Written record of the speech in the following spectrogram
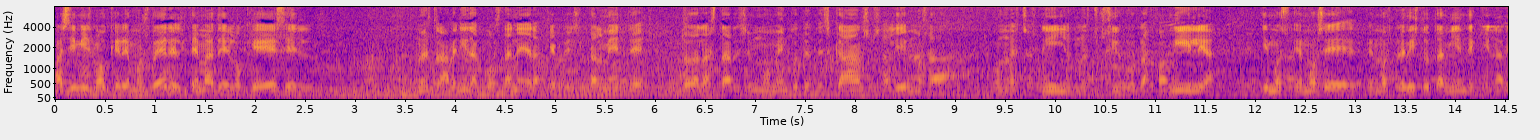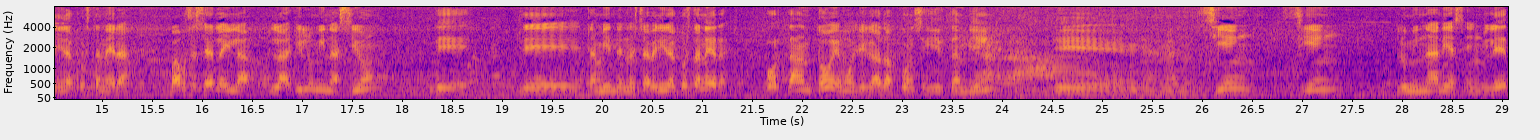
Asimismo, queremos ver el tema de lo que es el, nuestra avenida costanera, que principalmente todas las tardes es un momento de descanso, salimos con nuestros niños, nuestros hijos, la familia, y hemos, hemos, eh, hemos previsto también de que en la avenida costanera vamos a hacer la, iluminación de, también de nuestra avenida costanera. Por tanto, hemos llegado a conseguir también 100, eh, 100 luminarias en LED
